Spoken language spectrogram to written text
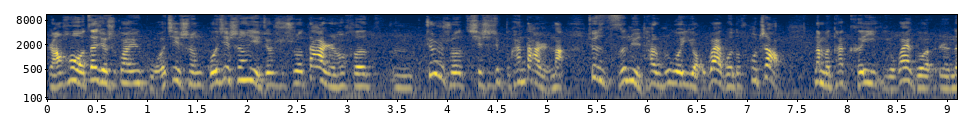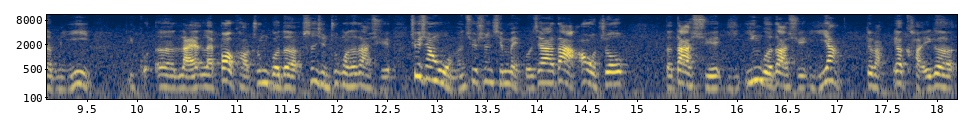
然后再就是关于国际生，国际生也就是说大人和嗯，就是说其实就不看大人了，就是子女他如果有外国的护照，那么他可以以外国人的名义。以国呃来来报考中国的申请中国的大学，就像我们去申请美国、加拿大、澳洲的大学、以英国大学一样，对吧？要考一个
